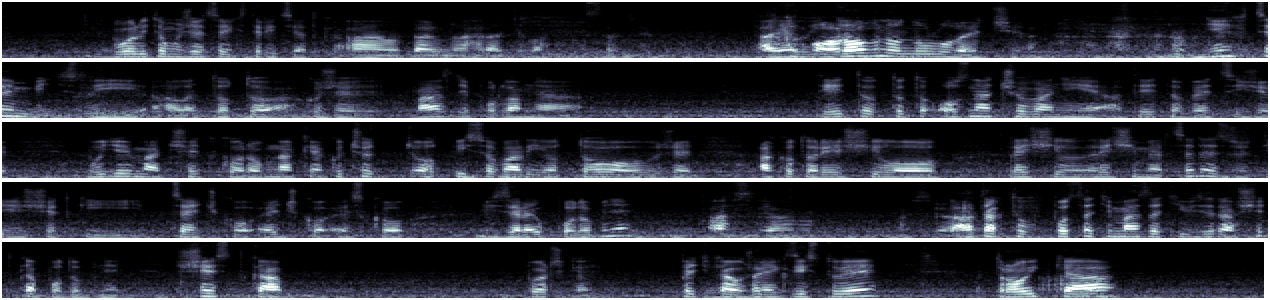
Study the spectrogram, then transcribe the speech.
Kvôli tomu, že je CX-30. Áno, tá ju nahradila v podstate. A je o rovno nulu väčšia. Nechcem byť zlý, ale toto akože Mazde podľa mňa tieto, toto označovanie a tieto veci, že budeme mať všetko rovnaké, ako čo odpisovali od toho, že ako to riešilo, riešil, rieši Mercedes, že tie všetky C, E, S vyzerajú podobne. Asi áno. Asi A áno. takto v podstate Mazda ti vyzerá všetka podobne. Šestka, počkaj, peťka No, už tak- neexistuje, trojka,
